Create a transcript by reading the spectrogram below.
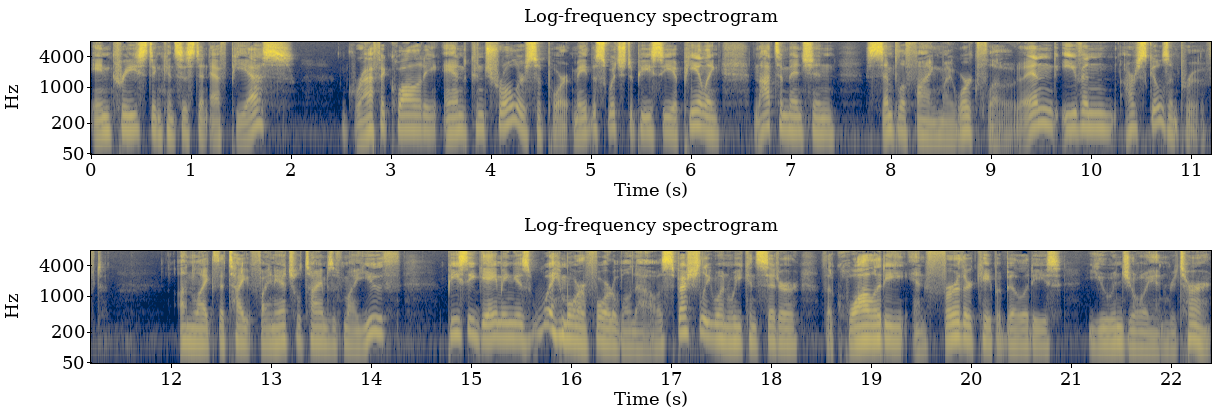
increased and consistent FPS, graphic quality, and controller support made the switch to PC appealing, not to mention simplifying my workflow, and even our skills improved. Unlike the tight financial times of my youth, PC gaming is way more affordable now, especially when we consider the quality and further capabilities you enjoy in return.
